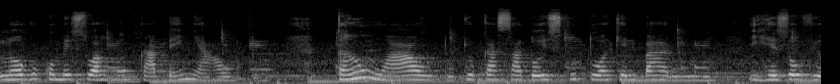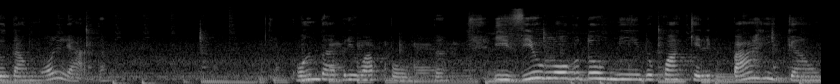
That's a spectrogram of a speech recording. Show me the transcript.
logo começou a roncar bem alto. Tão alto que o caçador escutou aquele barulho e resolveu dar uma olhada. Quando abriu a porta e viu o lobo dormindo com aquele barrigão,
